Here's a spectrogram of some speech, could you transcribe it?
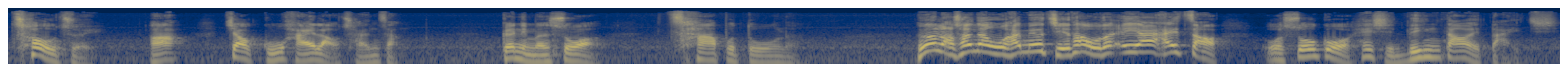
臭嘴啊，叫古海老船长，跟你们说，差不多了。我说老船长，我还没有解套，我的 AI 还早。我说过，黑是拎刀的代级，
